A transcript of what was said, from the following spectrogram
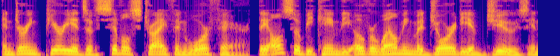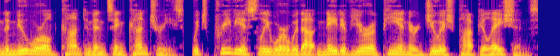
and during periods of civil strife and warfare, they also became the overwhelming majority of Jews in the New World continents and countries, which previously were without native European or Jewish populations.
